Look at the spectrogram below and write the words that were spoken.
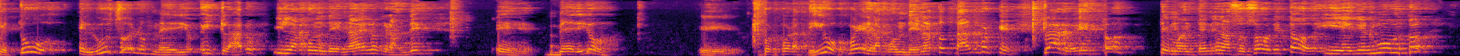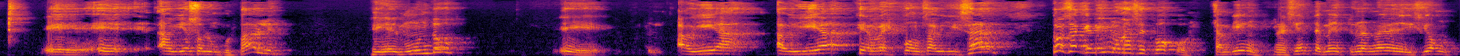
que tuvo el uso de los medios, y claro, y la condena de los grandes eh, medios eh, corporativos, pues la condena total, porque claro, esto te mantiene la zozobra y todo, y en el mundo eh, había solo un culpable. En el mundo había, había que responsabilizar, cosa que vimos hace poco, también recientemente, una nueva edición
